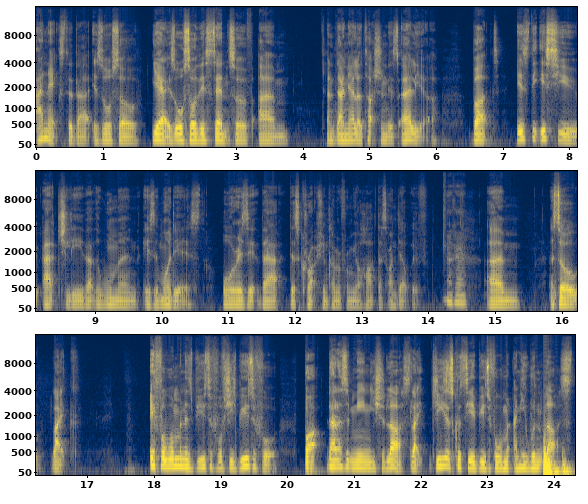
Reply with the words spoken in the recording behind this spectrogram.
annexed to that is also yeah is also this sense of um and Daniella touched on this earlier but is the issue actually that the woman is immodest or is it that there's corruption coming from your heart that's undealt with Okay. Um, and so like, if a woman is beautiful, she's beautiful. But that doesn't mean you should lust. Like Jesus could see a beautiful woman and he wouldn't lust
